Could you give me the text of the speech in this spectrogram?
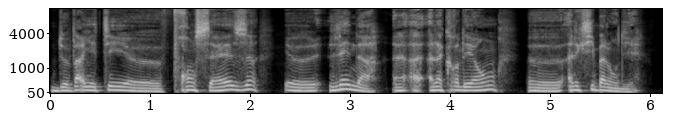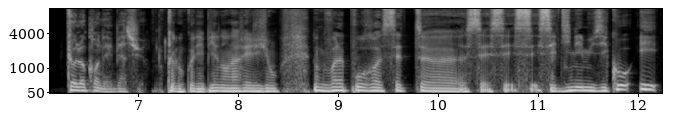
de variétés euh, françaises, euh, l'ENA, à, l'accordéon, Alexis Ballandier que l'on connaît bien sûr. Que l'on connaît bien dans la région. Donc voilà pour ces, dîners musicaux et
